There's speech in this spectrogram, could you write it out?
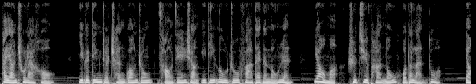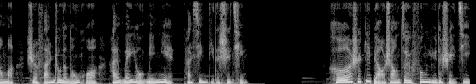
太阳出来后，一个盯着晨光中草尖上一滴露珠发呆的农人，要么是惧怕农活的懒惰，要么是繁重的农活还没有泯灭他心底的诗情。河是地表上最丰腴的水基。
